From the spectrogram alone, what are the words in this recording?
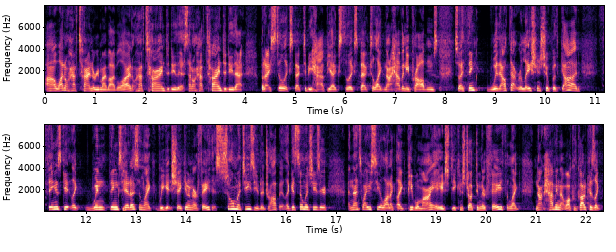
oh, I don't have time to read my Bible. I don't have time to do this. I don't have time to do that. But I still expect to be happy. I still expect to like not have any problems. So I think without that relationship with God, things get like when things hit us and like we get shaken in our faith, it's so much easier to drop it. Like it's so much easier. And that's why you see a lot of like people my age deconstructing their faith and like not having that walk with God because like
